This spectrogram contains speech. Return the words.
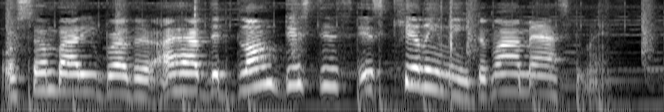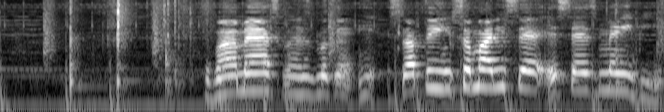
or somebody's brother. I have the long distance is killing me. Divine masculine. Divine masculine is looking something somebody said it says maybe.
